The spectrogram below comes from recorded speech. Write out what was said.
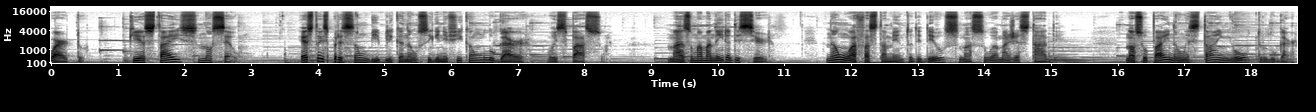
Quarto, que estais no céu. Esta expressão bíblica não significa um lugar ou espaço, mas uma maneira de ser. Não o afastamento de Deus, mas sua majestade. Nosso Pai não está em outro lugar.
